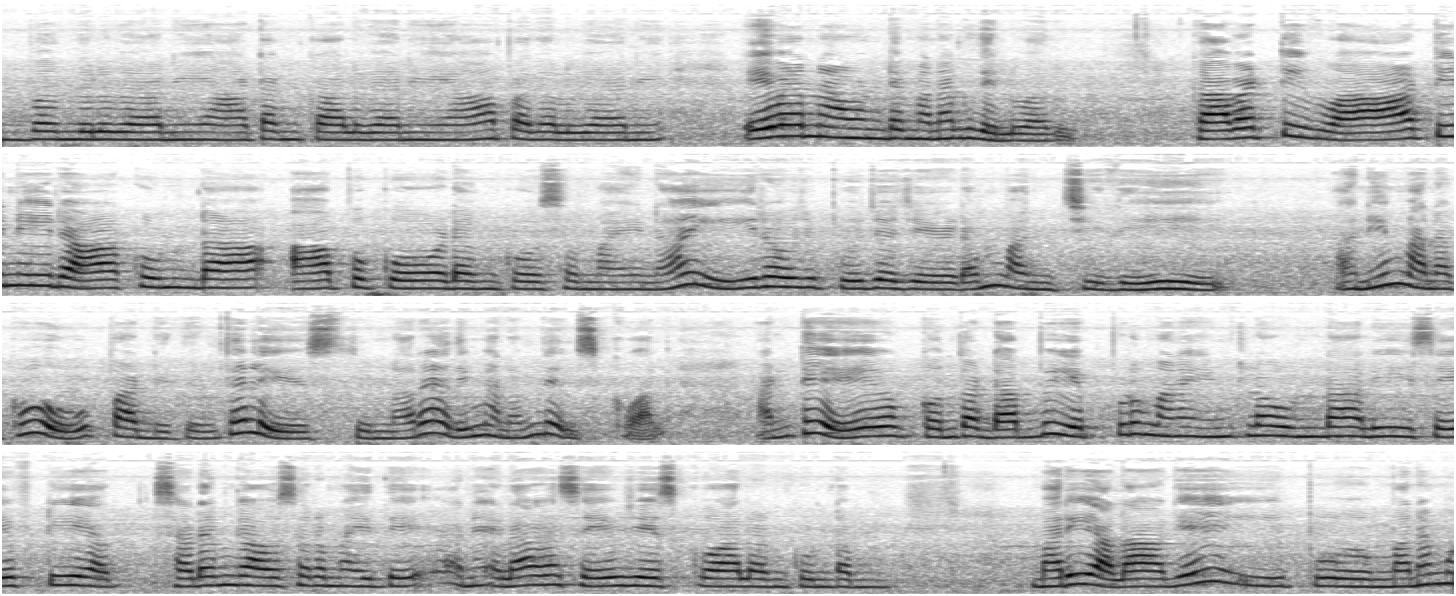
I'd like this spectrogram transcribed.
ఇబ్బందులు కానీ ఆటంకాలు కానీ ఆపదలు కానీ ఏమన్నా ఉంటే మనకు తెలియదు కాబట్టి వాటిని రాకుండా ఆపుకోవడం కోసమైనా ఈరోజు పూజ చేయడం మంచిది అని మనకు పండితులు తెలియజేస్తున్నారు. అది మనం తెలుసుకోవాలి. అంటే కొంత డబ్బు ఎప్పుడు మన ఇంట్లో ఉండాలి సేఫ్టీ సడన్గా అవసరమైతే అని ఎలాగ సేవ్ చేసుకోవాలనుకుంటాం? మరి అలాగే ఈ మనము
